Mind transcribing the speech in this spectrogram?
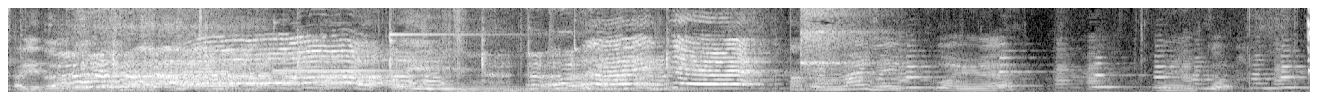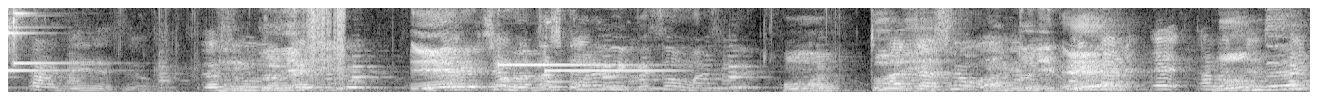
あげた最低えマジ？一個いるお肉食べていいですよ。本当に？え？ちょ私これでいけそうマジで。本当に？あじゃあしょうがない。本当に？え？え？なんで？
